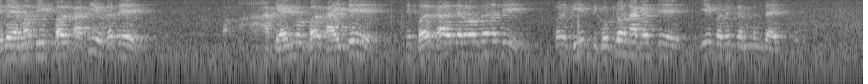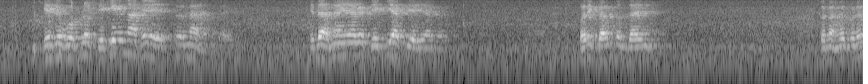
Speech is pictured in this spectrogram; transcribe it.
એટલે એમાંથી ફળ ખાતી વખતે આ કેરીનું ફળ ખાય છે. તે ફળ ખાય વાંધો નથી. પણ બીજ ગોટલો નાખે છે. એ બધું કર્મ બંધાય છે. એ જો ગોટલો શેકીને નાખે તો ના બંધાય એટલે અમે અહીંયા આગળ શેકી આપીએ અહીંયા આગળ. ફરી કર્મ બંધાય ને. તમે સમજ પડે?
